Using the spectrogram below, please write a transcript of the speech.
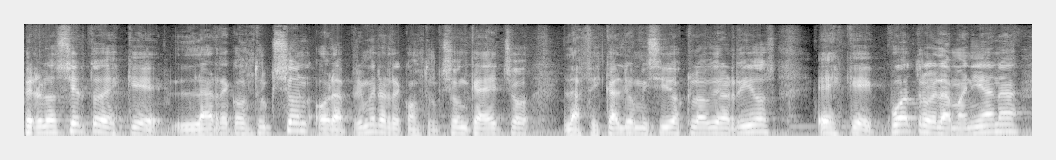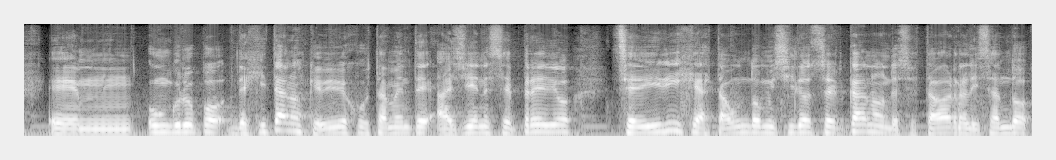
Pero lo cierto es que la reconstrucción o la primera reconstrucción que ha hecho la fiscal de homicidios Claudia Ríos es que 4 de la mañana em, un grupo de gitanos que vive justamente allí en ese predio se dirige hasta un domicilio cercano donde se estaba realizando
